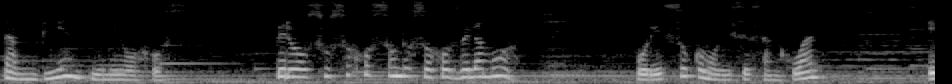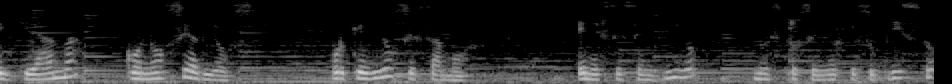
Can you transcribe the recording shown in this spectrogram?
también tiene ojos, pero sus ojos son los ojos del amor. Por eso, como dice San Juan, el que ama conoce a Dios, porque Dios es amor. En este sentido, nuestro Señor Jesucristo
